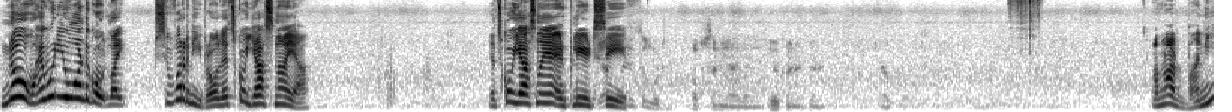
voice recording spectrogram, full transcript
No, why would you want to go? Like, Severny, bro. Let's go Yasnaya. Let's go Yasnaya and play it safe. it's a good option. Yeah, yeah. You can, you can. drop it. I'm not Bunny?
